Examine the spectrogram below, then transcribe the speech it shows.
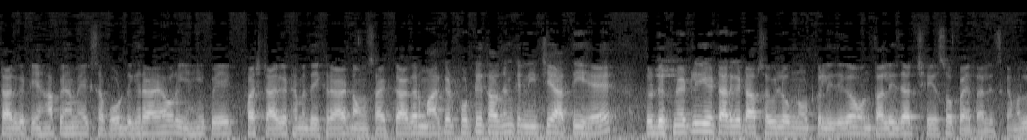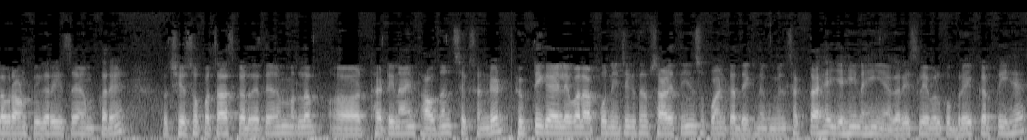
टारगेट यहाँ पे हमें एक सपोर्ट दिख रहा है और यहीं पे एक फ़र्स्ट टारगेट हमें दिख रहा है डाउन साइड का। अगर मार्केट फोर्टी के नीचे आती है तो डेफिनेटली ये टारगेट आप सभी लोग नोट कर लीजिएगा, उनतालीस हज़ार सौ पैंतालीस का। मतलब राउंड फिगर इसे हम करें तो 650 कर देते हैं मतलब thirty nine thousand six hundred fifty का लेवल आपको नीचे की तरफ़ साढ़े तीन सौ पॉइंट का देखने को मिल सकता है। यही नहीं है, अगर इस लेवल को ब्रेक करती है।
